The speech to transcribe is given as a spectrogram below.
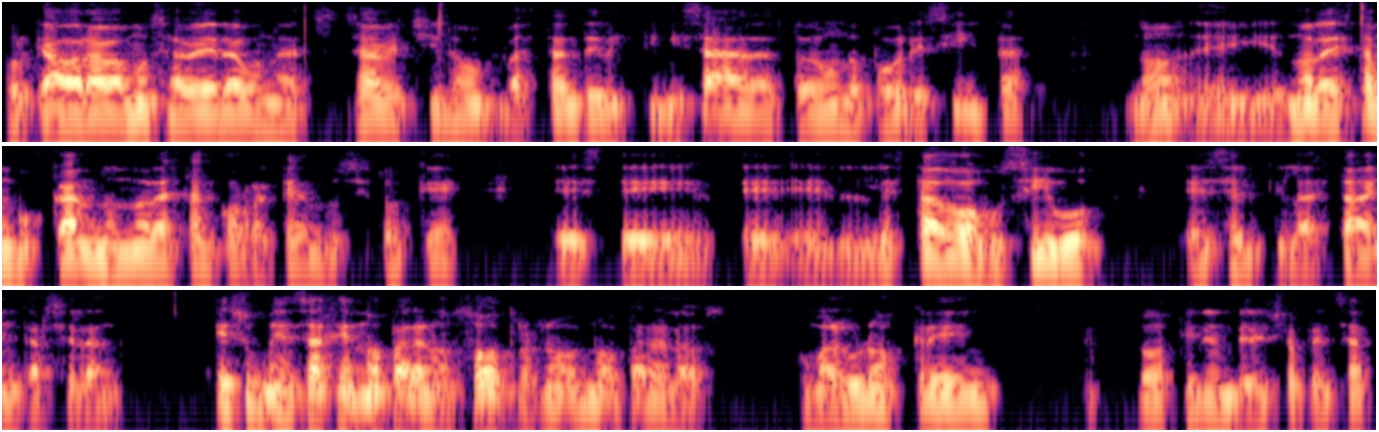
porque ahora vamos a ver a una Chávez Chino bastante victimizada, todo el mundo pobrecita, ¿no? Eh, no la están buscando, no la están correteando, sino que este, el, el Estado abusivo es el que la está encarcelando. Es un mensaje no para nosotros, no, no para los, como algunos creen, todos tienen derecho a pensar,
